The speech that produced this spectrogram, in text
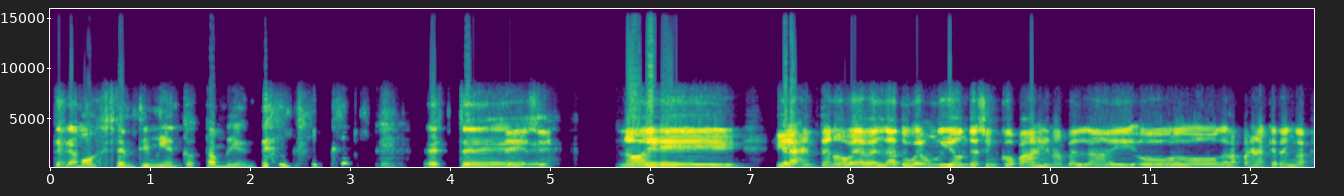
tenemos sentimientos también. este. Sí, sí. No, y, la gente no ve, ¿verdad? Tú ves un guion de cinco páginas, ¿verdad? Y, o de las páginas que tengas.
